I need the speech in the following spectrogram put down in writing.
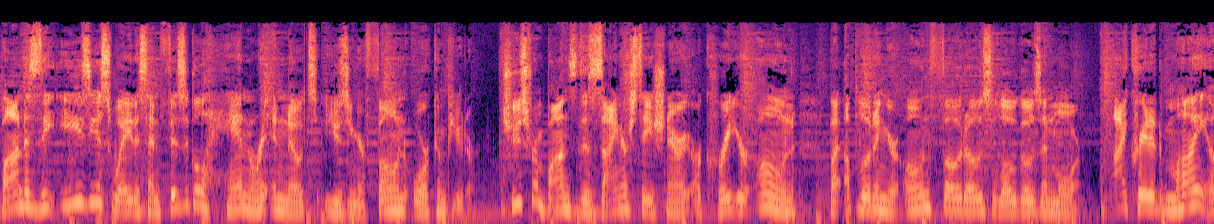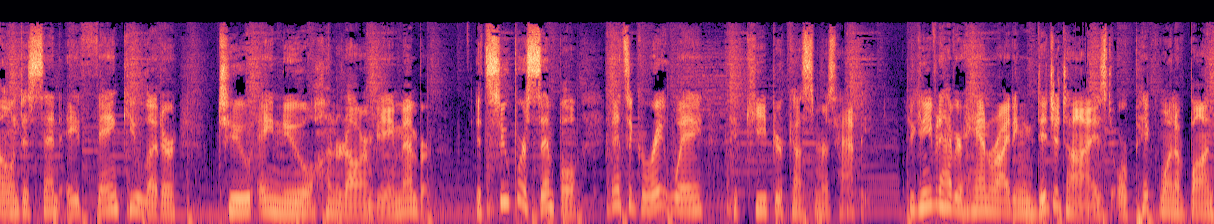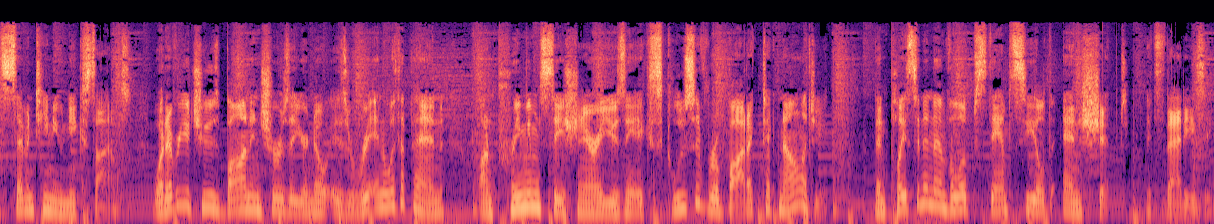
Bond is the easiest way to send physical handwritten notes using your phone or computer. Choose from Bond's designer stationery or create your own by uploading your own photos, logos, and more. I created my own to send a thank you letter to a new $100 MBA member. It's super simple and it's a great way to keep your customers happy. You can even have your handwriting digitized or pick one of Bond's 17 unique styles. Whatever you choose, Bond ensures that your note is written with a pen on premium stationery using exclusive robotic technology. Then place it in an envelope, stamped, sealed, and shipped. It's that easy.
